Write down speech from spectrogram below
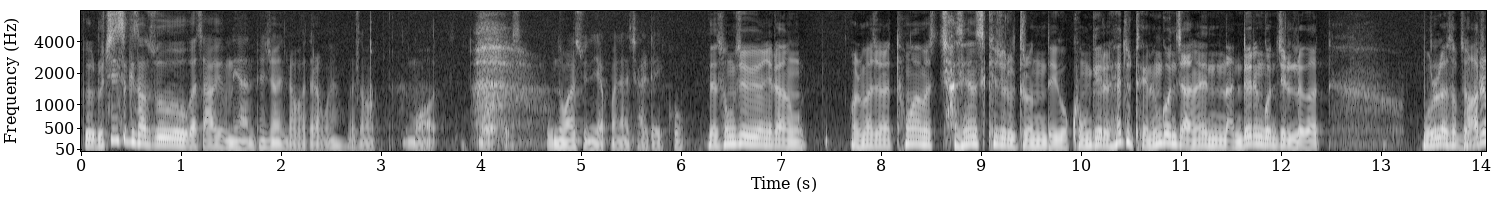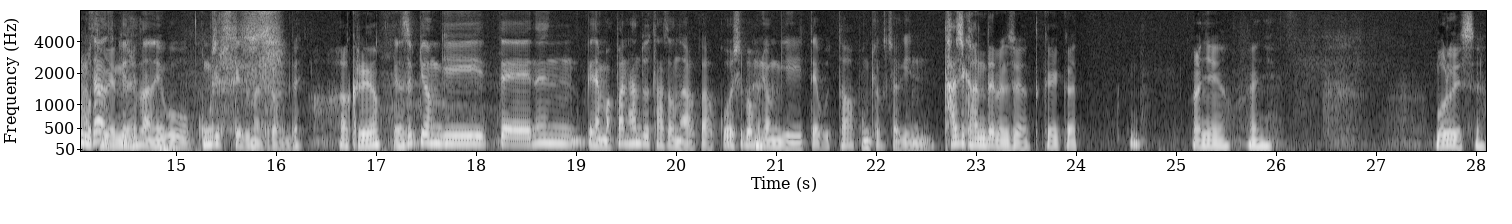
그 루친스키 선수가 자가격리한 펜션이라고 하더라고요. 그래서 뭐, 뭐 운동할 수 있는 여건이 잘 돼 있고 네, 송재 위원이랑 얼마 전에 통화하면서 자세한 스케줄을 들었는데 이거 공개를 해도 되는 건지 안, 안 되는 건지를 내가 몰라서 저 말을 못 하겠네. 스케줄은 아니고 공식 스케줄만 들었는데 아 그래요? 연습 경기 때는 그냥 막판 한두 타석 나올 것 같고 시범 경기 때부터 본격적인 다시 간다면서요. 그러니까 아니에요, 아니 모르겠어요.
